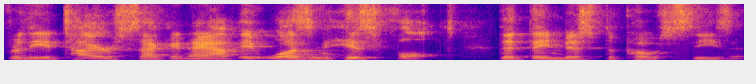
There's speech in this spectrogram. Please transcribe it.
for the entire second half. It wasn't his fault that they missed the postseason.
